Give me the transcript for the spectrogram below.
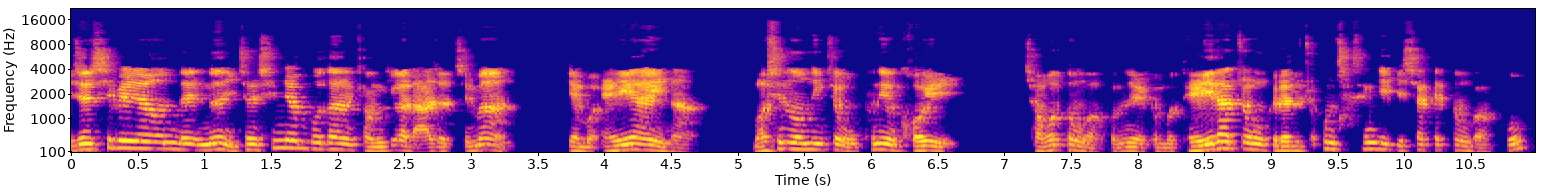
2011년에는 2010년보다는 경기가 나아졌지만, 이게 뭐 AI나 machine learning 쪽 opening은 거의 적었던 것 같거든요. 그러니까 뭐 데이터 쪽은 그래도 조금씩 생기기 시작했던 것 같고,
